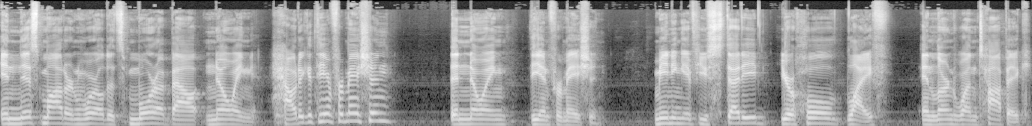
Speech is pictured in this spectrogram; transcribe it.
in this modern world it's more about knowing how to get the information than knowing the information meaning if you studied your whole life and learned one topic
